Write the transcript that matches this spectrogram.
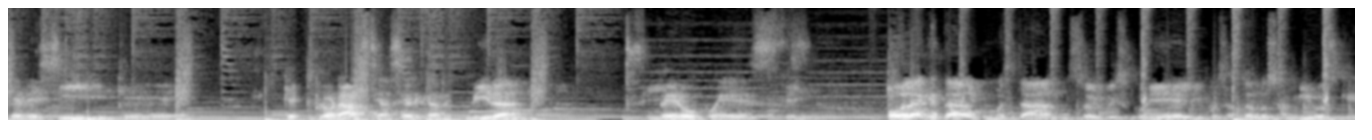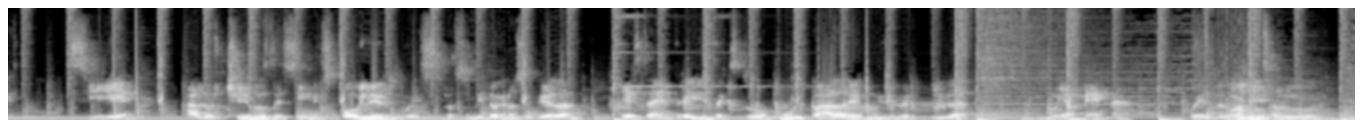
que, decir y que, que explorarse acerca de tu vida. Pero pues, hola, ¿qué tal? ¿Cómo están? Soy Luis Curiel y pues a todos los amigos que siguen a los chidos de Cine Spoilers, pues los invito a que no se pierdan esta entrevista que estuvo muy padre, muy divertida y muy amena. Pues les mando un saludo.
